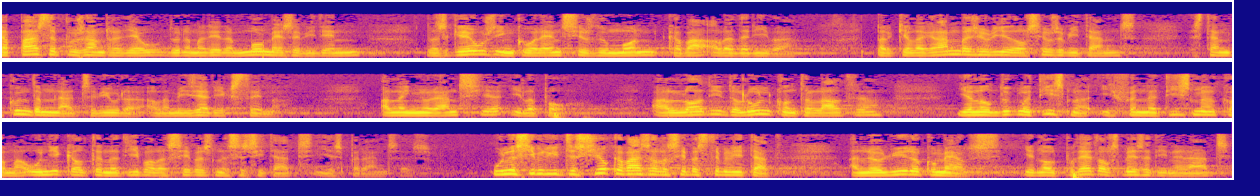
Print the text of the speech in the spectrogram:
capaç de posar en relleu d'una manera molt més evident les greus incoherències d'un món que va a la deriva, perquè la gran majoria dels seus habitants estan condemnats a viure a la misèria extrema, en la ignorància i la por, en l'odi de l'un contra l'altre i en el dogmatisme i fanatisme com a única alternativa a les seves necessitats i esperances. Una civilització que basa la seva estabilitat en el lliure comerç i en el poder dels més adinerats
